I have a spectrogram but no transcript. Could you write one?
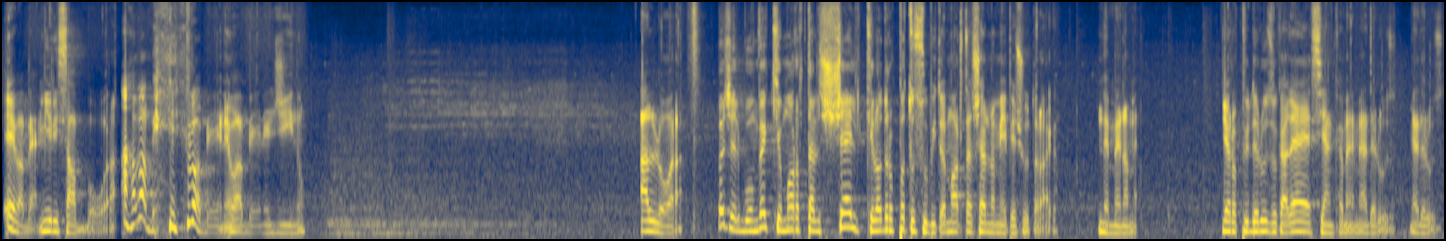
E vabbè, mi risabbo ora. Ah, va bene, va bene, va bene, Gino. Allora, poi c'è il buon vecchio Mortal Shell che l'ho droppato subito. E Mortal Shell non mi è piaciuto, raga. Nemmeno a me. Io ero più deluso che... Eh sì, anche a me mi ha deluso. Mi ha deluso.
